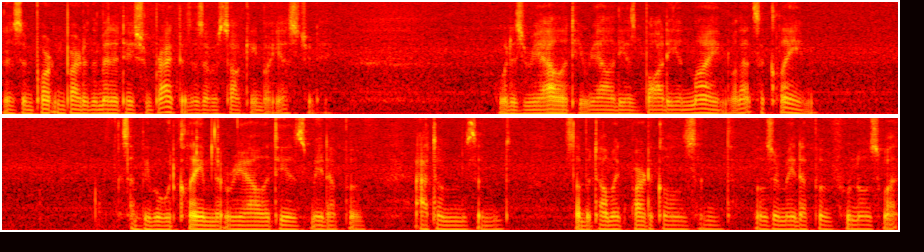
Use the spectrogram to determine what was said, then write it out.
This important part of the meditation practice, as I was talking about yesterday. What is reality? Reality is body and mind. Well, that's a claim. Some people would claim that reality is made up of atoms and subatomic particles, and those are made up of who knows what.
